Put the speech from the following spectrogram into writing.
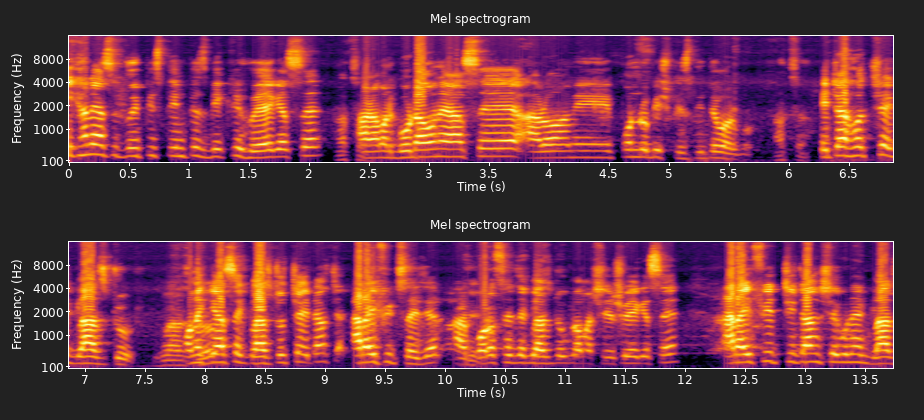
এখানে আছে দুই পিস তিন পিস বিক্রি হয়ে গেছে। আচ্ছা। আর আমার গোডাউনে আছে আরও আমি পনেরো বিশ পিস দিতে পারব। আচ্ছা। এটা হচ্ছে গ্লাস ডোর অনেকে আছে গ্লাস ডোর চাই এটা হচ্ছে আড়াই ফিট সাইজের আর। বড় সাইজের গ্লাস ডোরগুলো আমার শেষ হয়ে গেছে। আড়াই ফিট চিটাং সেগুনের গ্লাস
